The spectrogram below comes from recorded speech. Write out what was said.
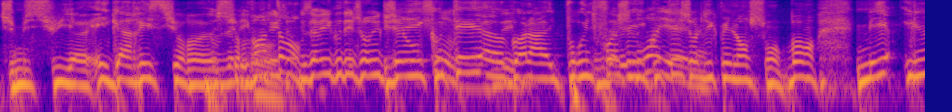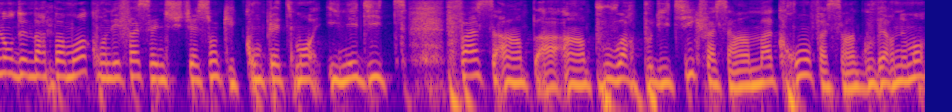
je me suis euh, égarée sur euh, Vous sur avez, 20 écouté, ans. vous avez écouté Jean-Luc J'ai Mélenchon écouté, euh, avez- voilà, pour une vous fois, j'ai écouté. Jean-Luc Mélenchon. Bon, mais il n'en demeure pas moins qu'on est face à une situation qui est complètement inédite, face à un, à un pouvoir politique, face à un Macron, face à un gouvernement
